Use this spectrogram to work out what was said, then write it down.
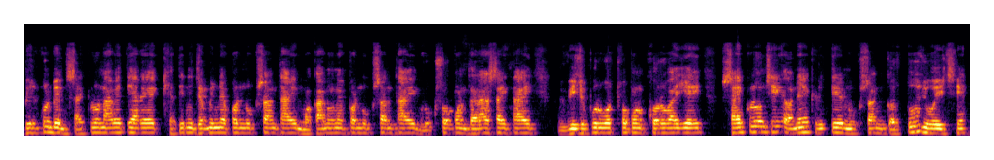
બિલકુલ બેન, સાયક્લોન આવે ત્યારે ખેતીની જમીનને પણ નુકસાન થાય, મકાનોને પણ નુકસાન થાય, વૃક્ષો પણ ધરાશાય થાય, વીજ પુરવઠો પણ ખોરવાઈ જાય. સાયક્લોન છે અનેક રીતે નુકસાન કરતું જ હોય છે.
